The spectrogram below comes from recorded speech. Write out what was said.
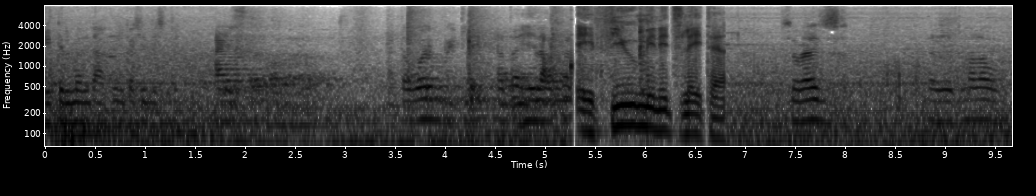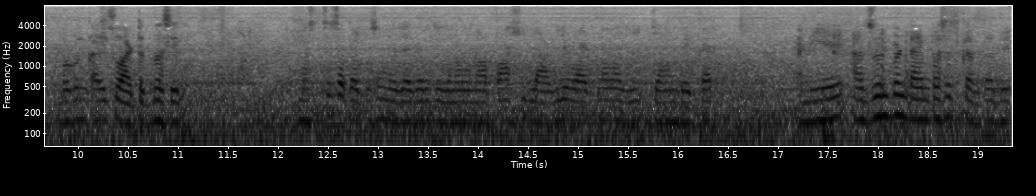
डिटेलमध्ये दाखवेल कशी दिसते. आता वर भेटले. आता हे दाखवा. A few minutes later. So guys हे तुम्हाला बघून काहीच वाटत नसेल. मस्त सकाळपासून मजा करत होतो ना म्हणून आता अशी लागली वाटणं माझी जाम बेकार. आणि हे अजून पण टाइमपासच करतात हे.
